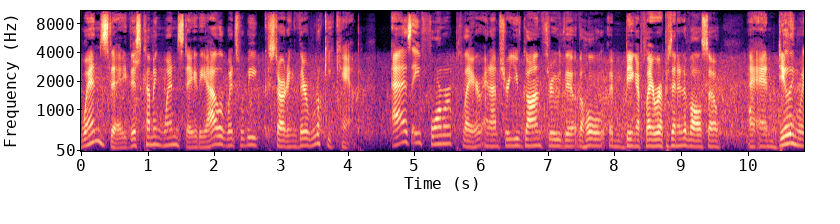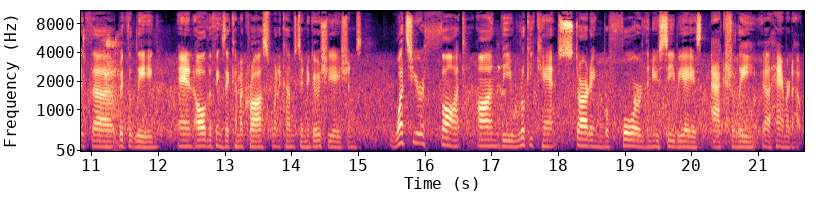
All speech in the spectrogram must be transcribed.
Wednesday, this coming Wednesday, the Alouettes will be starting their rookie camp. As a former player, and I'm sure you've gone through the, the whole being a player representative also, and, and dealing with uh, with the league and all the things that come across when it comes to negotiations. What's your thought on the rookie camp starting before the new CBA is actually uh, hammered out?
